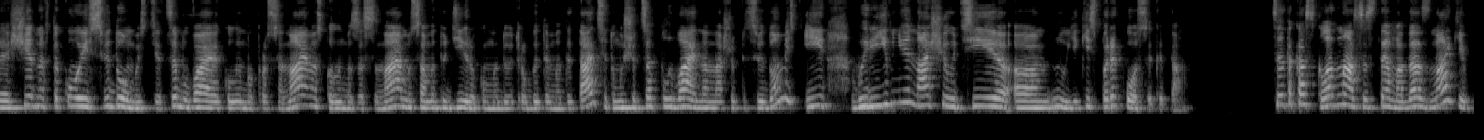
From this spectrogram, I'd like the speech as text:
е, ще не в такої свідомості. Це буває, коли ми просинаємось, коли ми засинаємо. Саме тоді рекомендують робити медитацію, тому що це впливає на нашу підсвідомість і вирівнює наші оці, ну, якісь перекосики там. Це така складна система да, знаків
